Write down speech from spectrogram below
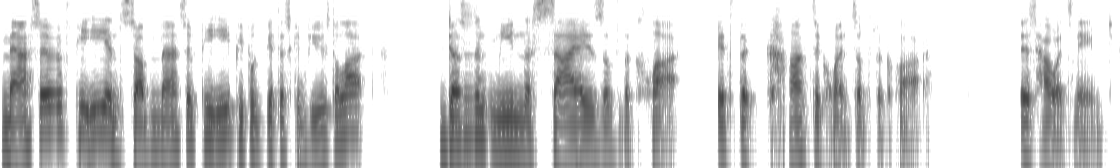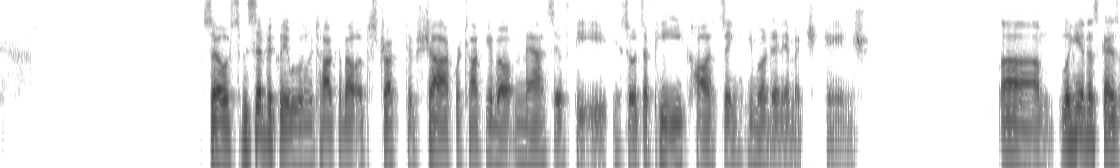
Massive PE and submassive PE, people get this confused a lot, doesn't mean the size of the clot. It's the consequence of the clot, is how it's named. So specifically, when we talk about obstructive shock, we're talking about massive PE. So it's a PE causing hemodynamic change. Um, looking at this guy's,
